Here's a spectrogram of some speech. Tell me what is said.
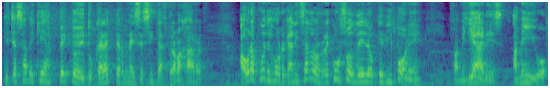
que ya sabes qué aspecto de tu carácter necesitas trabajar, ahora puedes organizar los recursos de lo que dispone, familiares, amigos,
